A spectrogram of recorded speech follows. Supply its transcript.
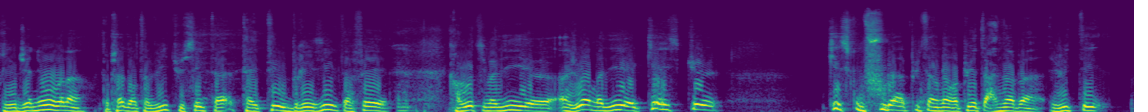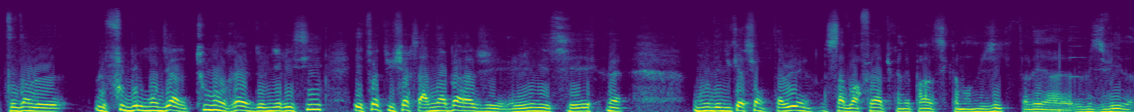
Rio de Janeiro, voilà. Comme ça, dans ta vie, tu sais que tu as, été au Brésil, tu as fait. Quand l'autre, il m'a dit, euh, un joueur m'a dit, euh, qu'est-ce que. Qu'est-ce qu'on fout là, putain, on aurait pu être à Arnaba. Je lui t'es, dans le. Le football mondial, tout le monde rêve de venir ici, et toi tu cherches à Naba mon éducation, t'as vu Le savoir-faire, tu connais pas, c'est comme en musique, t'allais à Louisville,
